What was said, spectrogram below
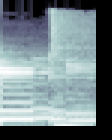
Música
